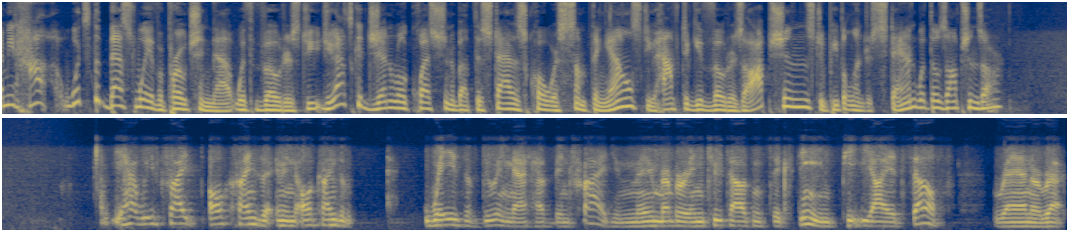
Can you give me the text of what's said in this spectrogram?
I mean, how? What's the best way of approaching that with voters? Do you, do you ask a general question about the status quo or something else? Do you have to give voters options? Do people understand what those options are? Yeah, we've tried all kinds of. I mean, all kinds of ways of doing that have been tried. You may remember in 2016, PEI itself ran a, re-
